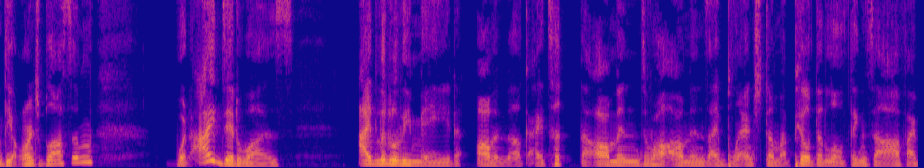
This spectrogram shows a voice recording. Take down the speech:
the orange blossom. What I did was. I literally made almond milk. I took the almonds, raw almonds, I blanched them, I peeled the little things off, I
